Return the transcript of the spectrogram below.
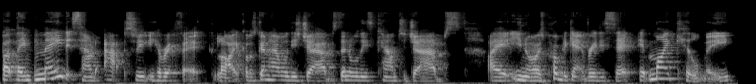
but they made it sound absolutely horrific. Like I was going to have all these jabs, then all these counter jabs. I, you know, I was probably getting really sick. It might kill me.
